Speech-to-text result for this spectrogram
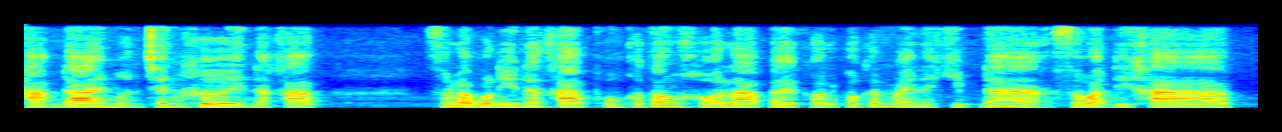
ถามได้เหมือนเช่นเคยนะครับสำหรับวันนี้นะครับ ผมก็ต้องขอลาไปก่อนแล้วพบกันใหม่ในคลิปหน้า สวัสดีครับ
